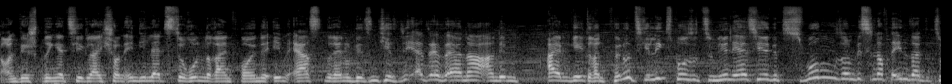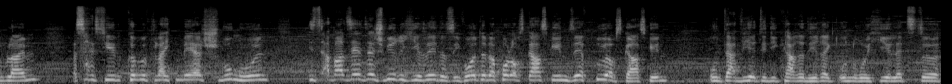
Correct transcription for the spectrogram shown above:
Und wir springen jetzt hier gleich schon in die letzte Runde rein, Freunde, im ersten Rennen. Und wir sind hier sehr, sehr, sehr nah an dem AMG dran. Können uns hier links positionieren. Er ist hier gezwungen, so ein bisschen auf der Innenseite zu bleiben. Das heißt, hier können wir vielleicht mehr Schwung holen. Ist aber sehr, sehr schwierig. Ihr seht es. Ich wollte da voll aufs Gas gehen, sehr früh aufs Gas gehen. Und da wird die Karre direkt unruhig. Hier letzte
